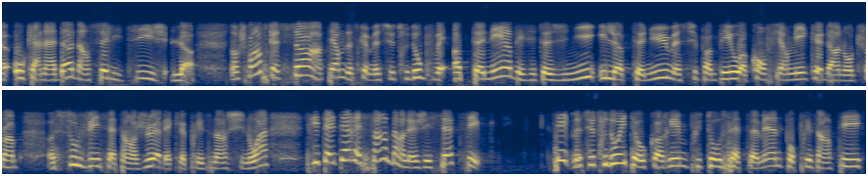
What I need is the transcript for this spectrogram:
euh, au Canada dans ce litige-là. Donc, je pense que ça, en termes de ce que M. Trudeau pouvait obtenir des États-Unis, il l'a obtenu. M. Pompeo a confirmé que Donald Trump a soulevé cet enjeu avec le président chinois. Ce qui est intéressant dans le G7, c'est M. Trudeau était au Corim plus tôt cette semaine pour présenter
